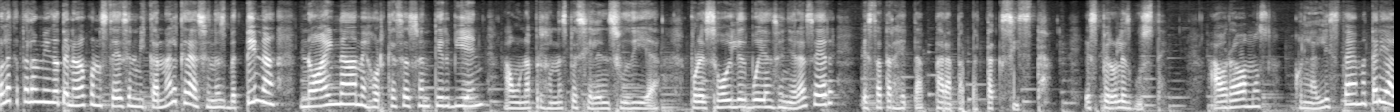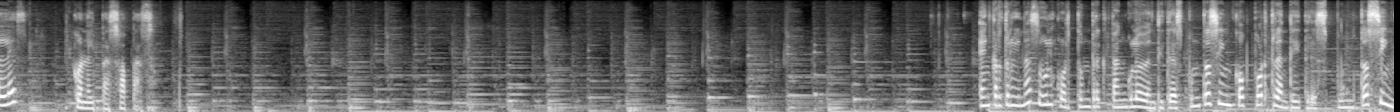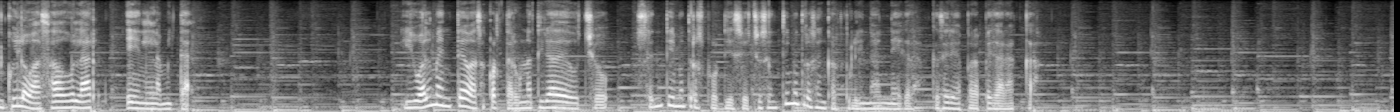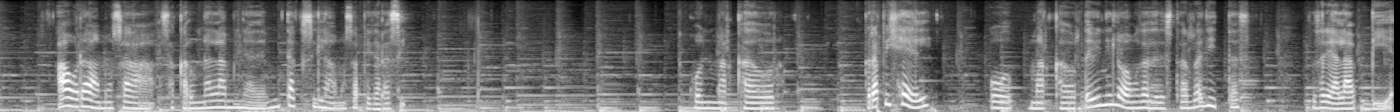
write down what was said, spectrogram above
Hola, ¿qué tal amigos? De nuevo con ustedes en mi canal Creaciones Bettina. No hay nada mejor que hacer sentir bien a una persona especial en su día. Por eso hoy les voy a enseñar a hacer esta tarjeta para papá taxista. Espero les guste. Ahora vamos con la lista de materiales y con el paso a paso. En cartulina azul corta un rectángulo de 23.5 por 33.5 y lo vas a doblar en la mitad. Igualmente vas a cortar una tira de 8 centímetros por 18 centímetros en cartulina negra, que sería para pegar acá. Ahora vamos a sacar una lámina de un taxi y la vamos a pegar así. Con marcador Grapigel o marcador de vinilo vamos a hacer estas rayitas. Esta sería la vía.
